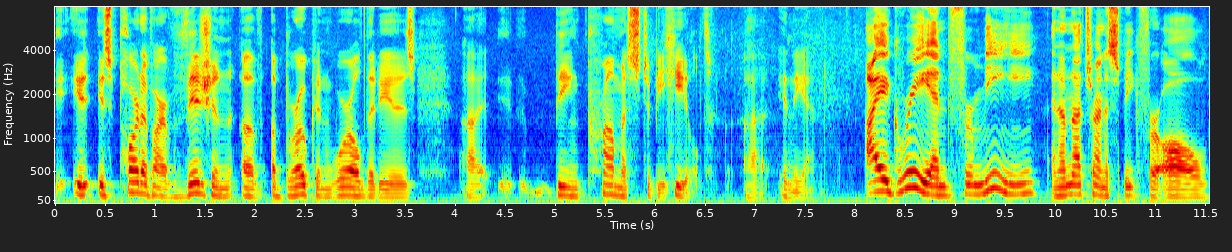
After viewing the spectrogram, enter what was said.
is part of our vision of a broken world that is uh, being promised to be healed uh, in the end. I agree. And for me, and I'm not trying to speak for all,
